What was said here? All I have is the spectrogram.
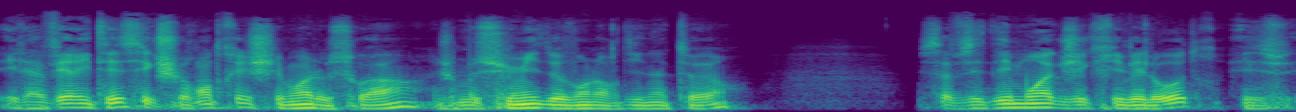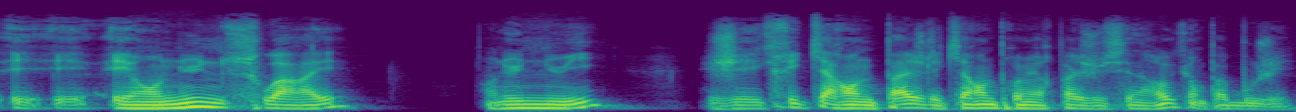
Et la vérité, c'est que je suis rentré chez moi le soir, je me suis mis devant l'ordinateur. Ça faisait des mois que j'écrivais l'autre, et, en une soirée, en une nuit, j'ai écrit 40 pages, les 40 premières pages du scénario qui n'ont pas bougé.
